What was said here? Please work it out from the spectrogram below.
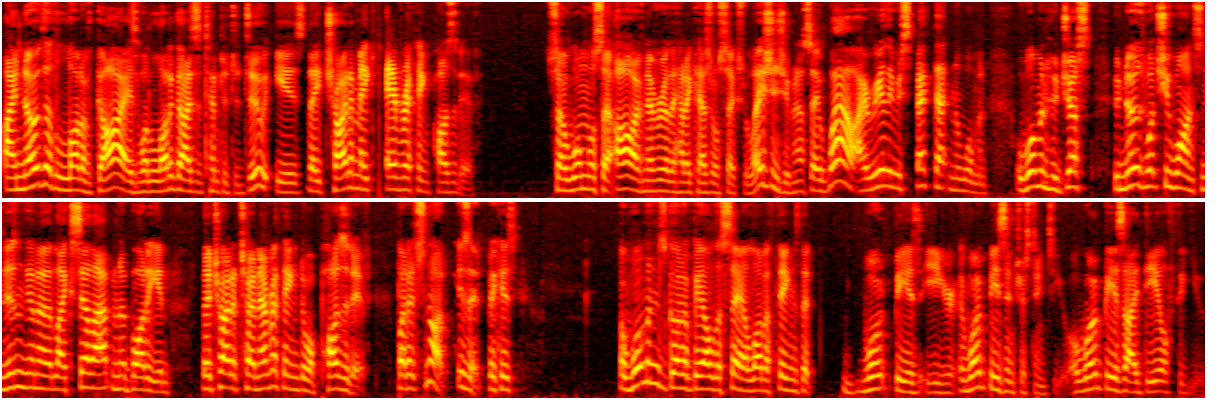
I know that a lot of guys, what a lot of guys attempted to do is they try to make everything positive. So one will say, "Oh, I've never really had a casual sex relationship," and I'll say, "Wow, I really respect that in a woman. A woman who just who knows what she wants and isn't gonna like sell out in her body." And they try to turn everything into a positive, but it's not, is it? Because a woman's got to be able to say a lot of things that won't be as eager, it won't be as interesting to you, or won't be as ideal for you.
